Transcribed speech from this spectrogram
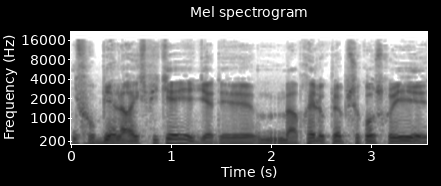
Il faut bien leur expliquer. Il y a des. Bah, après, le club se construit et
